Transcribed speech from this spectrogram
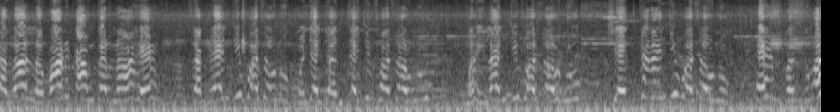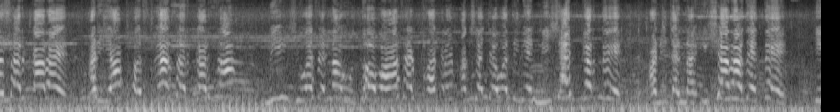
सगळं लबाड काम करणं हे सगळ्यांची फसवणूक म्हणजे जनतेची फसवणूक महिलांची फसवणूक शेतकऱ्यांची फसवणूक हे फसवा सरकार आहे आणि या फसव्या सरकारचा मी शिवसेना उद्धव बाळासाहेब ठाकरे पक्षाच्या वतीने निषेध करते आणि त्यांना इशारा देते की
